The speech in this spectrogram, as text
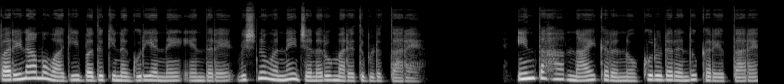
ಪರಿಣಾಮವಾಗಿ ಬದುಕಿನ ಗುರಿಯನ್ನೇ ಎಂದರೆ ವಿಷ್ಣುವನ್ನೇ ಜನರು ಮರೆತುಬಿಡುತ್ತಾರೆ. ಇಂತಹ ನಾಯಕರನ್ನು ಕುರುಡರೆಂದು ಕರೆಯುತ್ತಾರೆ.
